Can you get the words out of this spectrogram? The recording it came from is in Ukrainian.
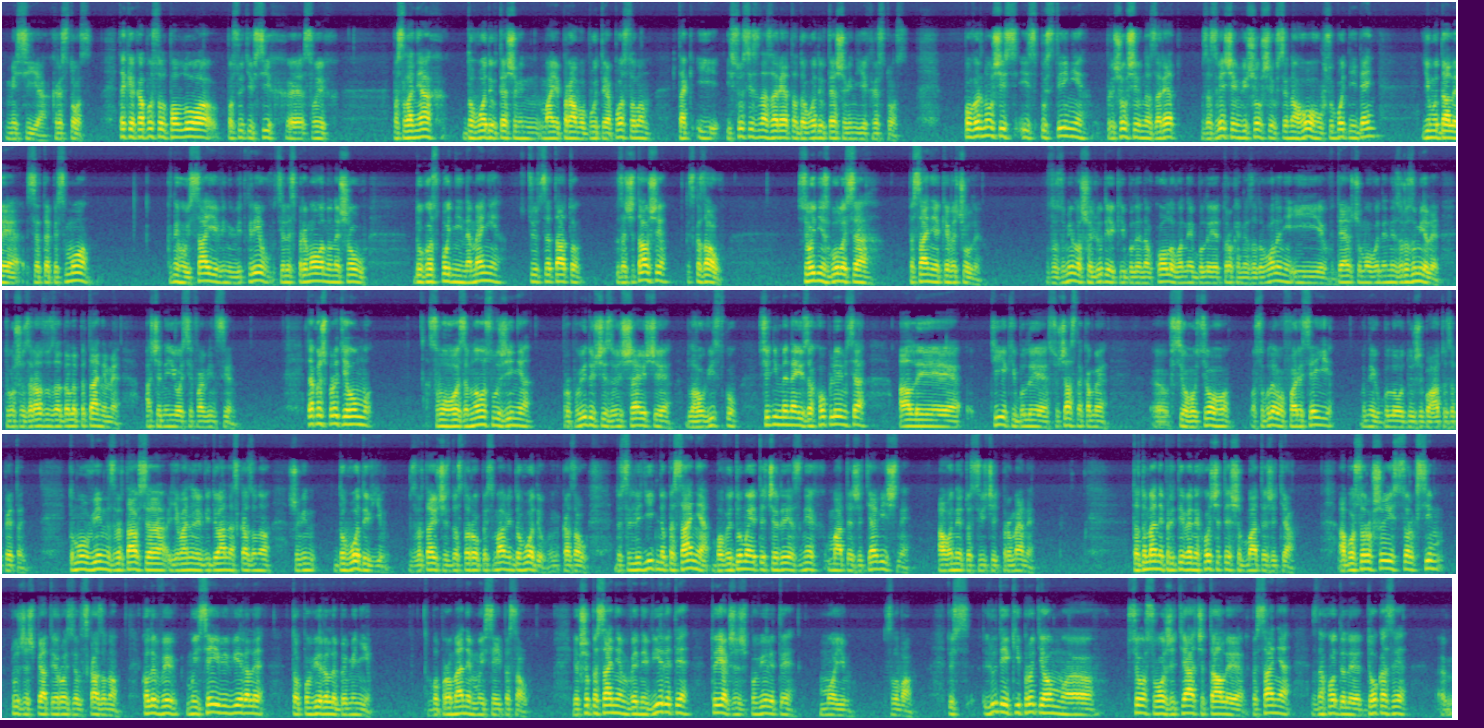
Месія, Христос. Так як апостол Павло, по суті, всіх е, своїх посланнях доводив те, що він має право бути апостолом, так і Ісус із Назарета доводив те, що Він є Христос. Повернувшись із пустині, прийшовши в Назарет, зазвичай війшовши в синагогу в суботній день, йому дали святе письмо, книгу Ісаї, він відкрив, цілеспрямовано знайшов Дух Господній на мені цю цитату, зачитавши, сказав: сьогодні збулося писання, яке ви чули. Зрозуміло, що люди, які були навколо, вони були трохи незадоволені і в дечому вони не зрозуміли, тому що зразу задали питаннями, а чи не Йосиф, а він син. Також протягом свого земного служіння, проповідуючи, звіщаючи благовістку, сьогодні ми нею захоплюємося, але ті, які були сучасниками е, всього цього, особливо фарисеї, в них було дуже багато запитань. Тому він звертався, Євангелії від Іоанна сказано, що він доводив їм, звертаючись до старого письма, він доводив. Він казав: дослідіть на писання, бо ви думаєте через них мати життя вічне, а вони то свідчать про мене. Та до мене прийти ви не хочете, щоб мати життя. Або 46-47, тут же ж п'ятий розділ сказано: коли б ви Мойсеєві вірили, то повірили би мені. Бо про мене Мойсей писав. Якщо писанням ви не вірите, то як же ж повірите моїм словам? Тобто люди, які протягом е, всього свого життя читали Писання, знаходили докази е,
